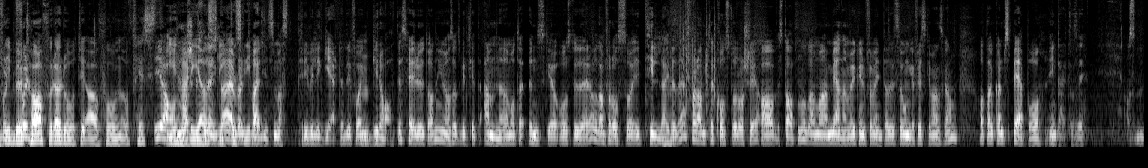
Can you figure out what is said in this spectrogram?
for, de bør ta for å ha råd til iPhone og fest ja, i helga. Ja, norske studenter er blant verdens mest privilegerte. De får en mm. gratis høyere utdanning uansett hvilket emne de måtte ønske å studere. Og de får også i tillegg til det får de til kost og losji av staten, og da mener vi kunne forvente av disse unge, friske menneskene at de kan spe på inntekta si. Altså,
